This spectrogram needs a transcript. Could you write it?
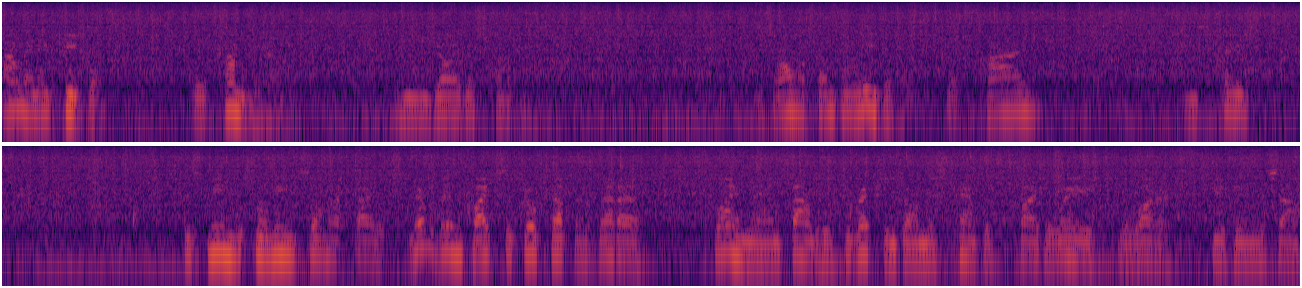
how many people will come here and enjoy this fountain. It's almost unbelievable that time and space this mean will mean so much. I've never been quite so choked up as that uh, a blind man found his directions on this campus by the way the water gives him the sound.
